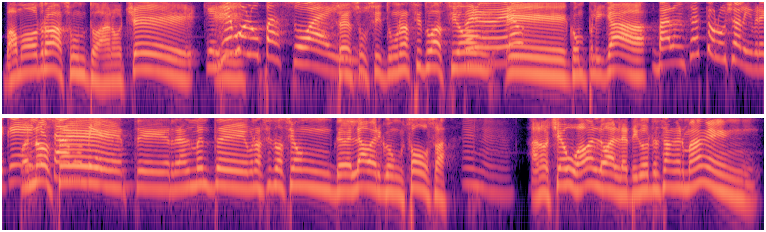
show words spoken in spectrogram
vamos a otros asuntos. Anoche ¿Qué eh, revolú pasó ahí? se suscitó una situación eh, complicada. ¿Baloncesto o lucha libre? ¿Qué, Pues no sé, este, realmente una situación de verdad vergonzosa. Ujú. Anoche jugaban los Atléticos de San Germán en,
